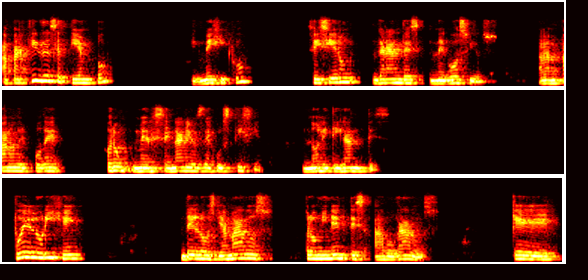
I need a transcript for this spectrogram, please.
A partir de ese tiempo, en México, se hicieron grandes negocios al amparo del poder. Fueron mercenarios de justicia, no litigantes. Fue el origen de los llamados prominentes abogados que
